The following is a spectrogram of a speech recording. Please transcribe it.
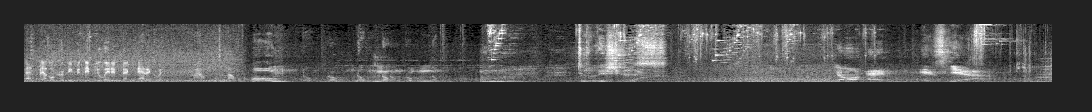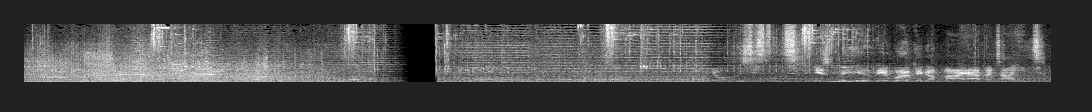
That metal could be manipulated magnetically. Wow. Oh, no, no, no, no, no, no. Mmm, delicious. Your end is here. Working up my appetite.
